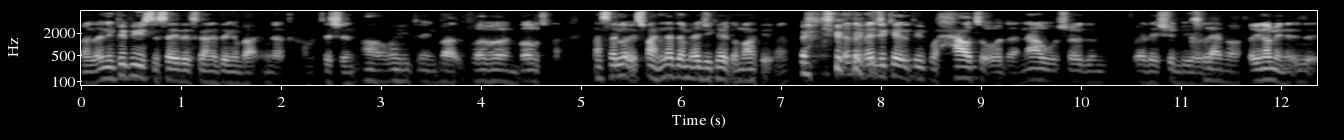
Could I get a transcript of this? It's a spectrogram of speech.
And then people used to say this kind of thing about you know the competition. Oh, what are you doing about Glovo and Bolt? I said, look, it's fine. Let them educate the market, man. Let them educate the people how to order. Now we'll show them where they should be ordering. Clever. So you know what I mean? It's,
